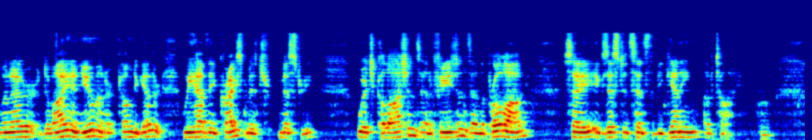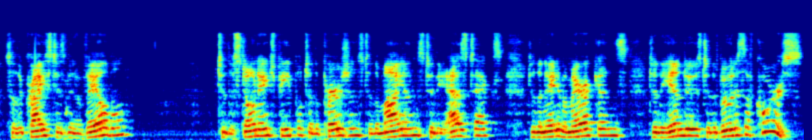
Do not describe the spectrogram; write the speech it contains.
whenever divine and human are come together, we have the Christ mystery, which Colossians and Ephesians and the prologue say existed since the beginning of time. So the Christ has been available to the Stone Age people, to the Persians, to the Mayans, to the Aztecs, to the Native Americans, to the Hindus, to the Buddhists, of course.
